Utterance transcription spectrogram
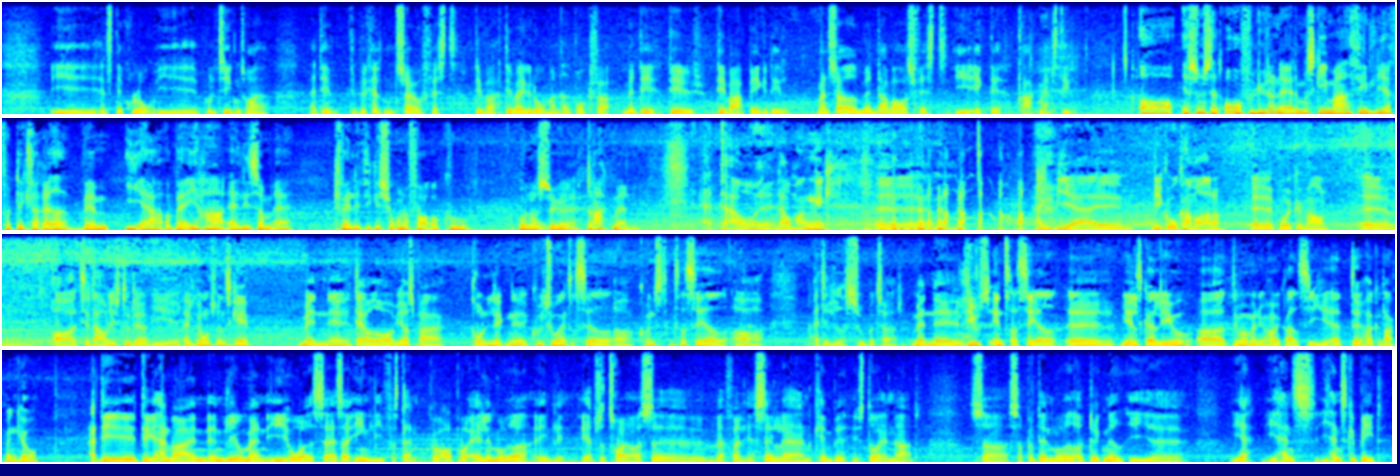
i hans nekrolog i politikken, tror jeg, at det, det blev kaldt en sørgefest. Det var, det var ikke et ord, man havde brugt før, men det, det, det var begge dele. Man sørgede, men der var også fest i ægte dragmandstil. Og jeg synes, at over for lytterne er det måske meget fint lige at få deklareret, hvem I er, og hvad I har af, ligesom af kvalifikationer for at kunne undersøge oh, ja. dragmand. Ja, der er jo, der er jo mange, ikke? øh, ej, vi er, øh, vi er gode kammerater, øh, bor i København, øh, og til daglig studerer vi religionsvidenskab, men øh, derudover er vi også bare grundlæggende kulturinteresseret og kunstinteresseret, og ej, det lyder super tørt. Men øh, livsinteresseret. Øh, vi elsker at leve, og det må man jo i høj grad sige, at øh, Holger Drachmann gjorde. Ja, det, det, han var en, en levemand i ordets altså egentlig forstand, på, og på alle måder egentlig. Ja, så tror jeg også, øh, i hvert fald jeg selv er en kæmpe historienørd. Så, så på den måde at dykke ned i, øh, ja, i, hans, i hans gebet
